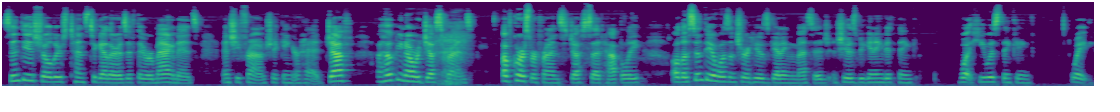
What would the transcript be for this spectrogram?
Cynthia's shoulders tensed together as if they were magnets, and she frowned, shaking her head. Jeff, I hope you know we're just friends. Of course we're friends, Jeff said happily, although Cynthia wasn't sure he was getting the message, and she was beginning to think what he was thinking. Wait,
